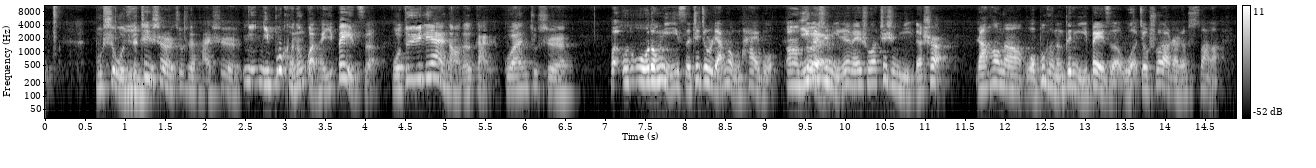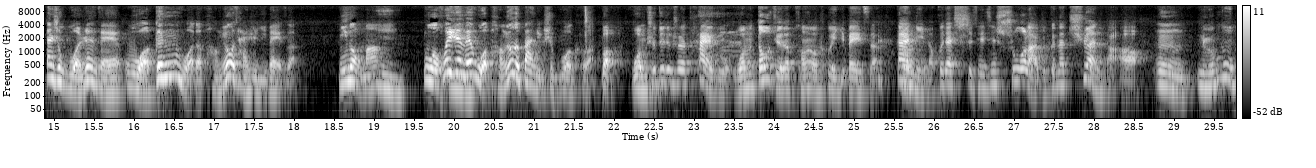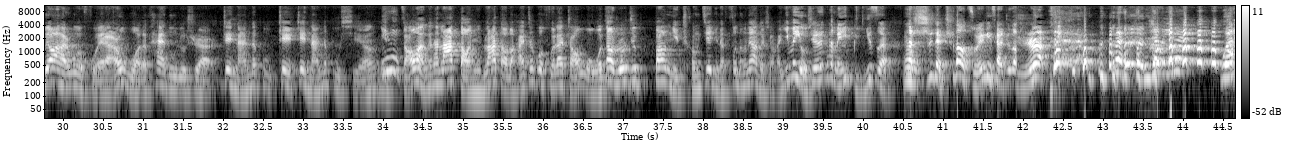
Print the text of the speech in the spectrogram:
不是，我觉得嗯这事儿就是还是你，你不可能管他一辈子。我对于恋爱脑的感官就是，我我我懂你意思，这就是两种态度。嗯，一个是你认为说这是你的事儿，然后呢，我不可能跟你一辈子，我就说到这儿就算了。但是我认为我跟我的朋友才是一辈子，你懂吗？嗯，我会认为我朋友的伴侣是过客。不，我们是对这个事儿的态度，我们都觉得朋友会一辈子，但嗯是你呢会在事前先说了，就跟他劝导，嗯，你们目标还是会回来。而我的态度就是，这男的不，这这男的不行，你早晚跟他拉倒，你拉倒了还是会回来找我，我到时候就帮你承接你的负能量就行了。因为有些人他没鼻子，那嗯屎得吃到嘴里才知道 屎。你知道，因为我要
